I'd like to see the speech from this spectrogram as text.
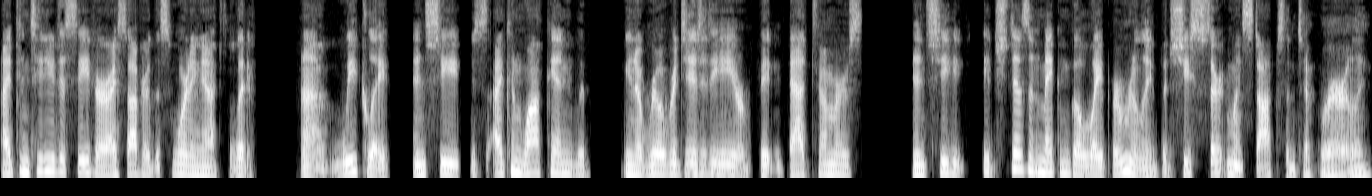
I continue to see her. I saw her this morning actually, uh, weekly, and she is, I can walk in with, you know, real rigidity or big, bad tremors. And she, it, she doesn't make them go away permanently, but she certainly stops them temporarily.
